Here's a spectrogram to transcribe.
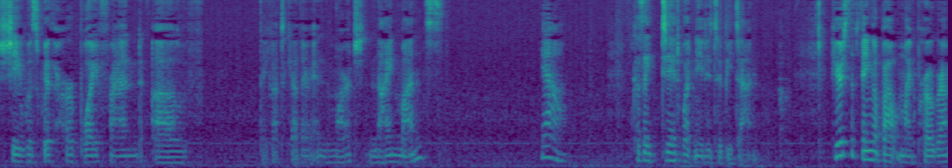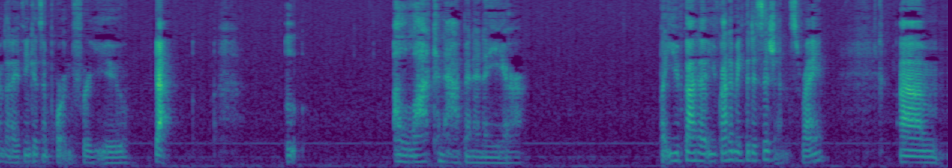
she was with her boyfriend of they got together in March, nine months. Yeah, because they did what needed to be done. Here's the thing about my program that I think is important for you. Yeah, a lot can happen in a year, but you've got to you've got to make the decisions, right? Um,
